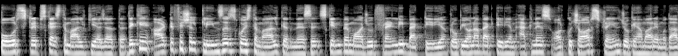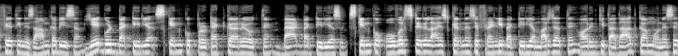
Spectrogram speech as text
पोर स्ट्रिप्स का इस्तेमाल किया जाता। है देखें आर्टिफिशियल क्लींजर्स को इस्तेमाल करने से स्किन पे मौजूद फ्रेंडली बैक्टीरिया प्रोपियोना बैक्टीरियम एक्नेस और कुछ और स्ट्रेन जो कि हमारे मुदाफियती निज़ाम का भी इसम ये गुड बैक्टीरिया स्किन को प्रोटेक्ट कर रहे होते हैं बैड बैक्टीरिया से। स्किन को ओवर स्टेरिलाइज करने से फ्रेंडली बैक्टीरिया मर जाते हैं और इनकी तादाद कम होने से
